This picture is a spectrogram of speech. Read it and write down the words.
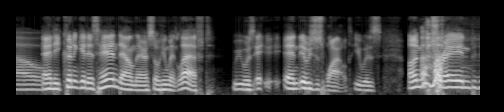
Oh. and he couldn't get his hand down there so he went left he was and it was just wild. He was untrained.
